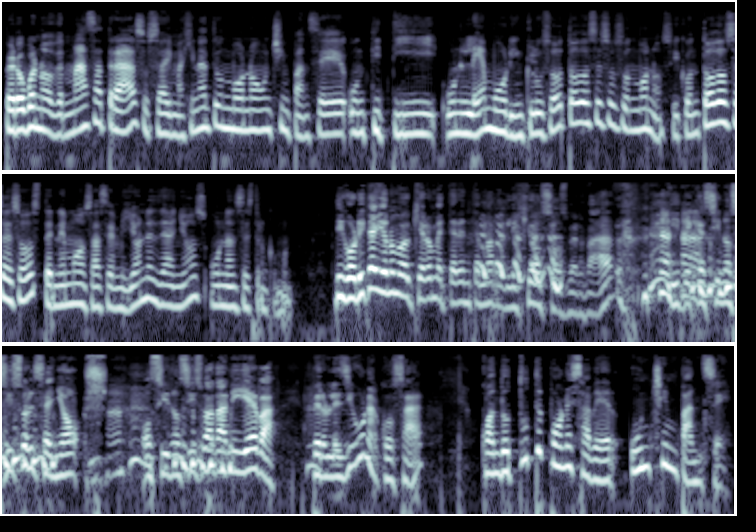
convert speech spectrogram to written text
pero bueno, de más atrás, o sea, imagínate un mono, un chimpancé, un tití, un lémur incluso, todos esos son monos. Y con todos esos tenemos hace millones de años un ancestro en común. Digo, ahorita yo no me quiero meter en temas religiosos, ¿verdad? Y de que si nos hizo el Señor o si nos hizo Adán y Eva. Pero les digo una cosa, cuando tú te pones a ver un chimpancé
